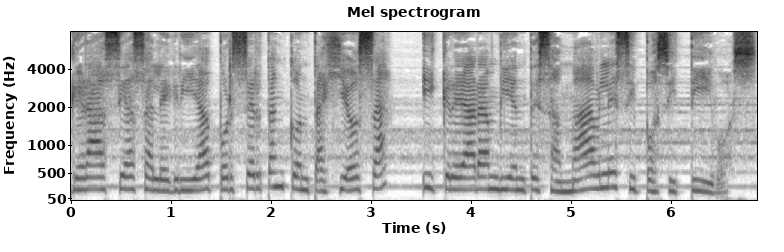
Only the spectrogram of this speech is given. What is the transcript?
Gracias alegría por ser tan contagiosa y crear ambientes amables y positivos.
